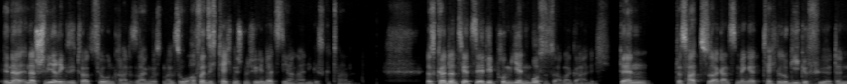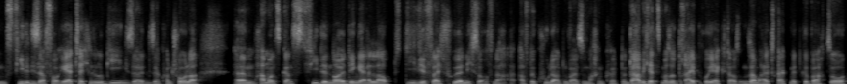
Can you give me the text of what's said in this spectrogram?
in einer, in einer schwierigen Situation gerade, sagen wir es mal so, auch wenn sich technisch natürlich in den letzten Jahren einiges getan hat. Das könnte uns jetzt sehr deprimieren, muss es aber gar nicht. Denn das hat zu einer ganzen Menge Technologie geführt. Denn viele dieser VR-Technologien, dieser, dieser Controller, ähm, haben uns ganz viele neue Dinge erlaubt, die wir vielleicht früher nicht so auf eine, auf eine coole Art und Weise machen könnten. Und da habe ich jetzt mal so drei Projekte aus unserem Alltag mitgebracht, so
